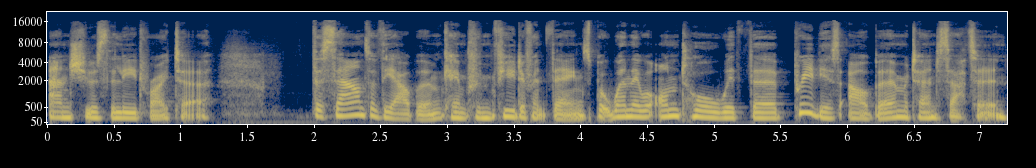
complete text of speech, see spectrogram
and she was the lead writer. The sounds of the album came from a few different things, but when they were on tour with the previous album, Return to Saturn,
